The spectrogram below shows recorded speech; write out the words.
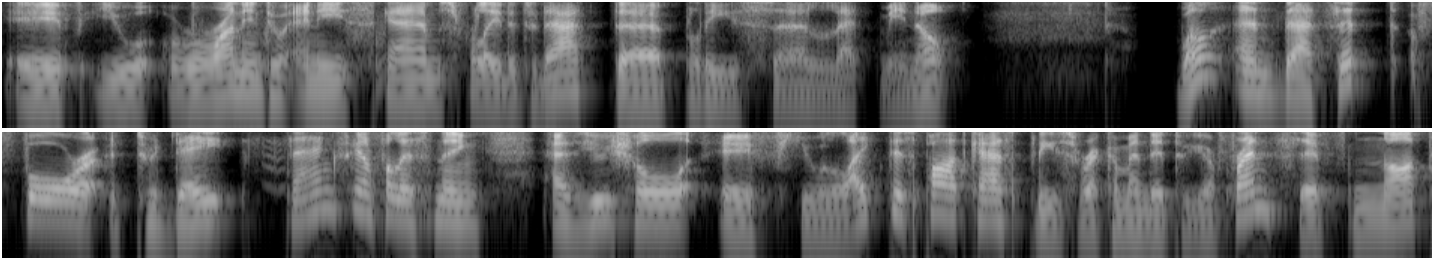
if you run into any scams related to that, uh, please uh, let me know. Well, and that's it for today. Thanks again for listening. As usual, if you like this podcast, please recommend it to your friends. If not,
